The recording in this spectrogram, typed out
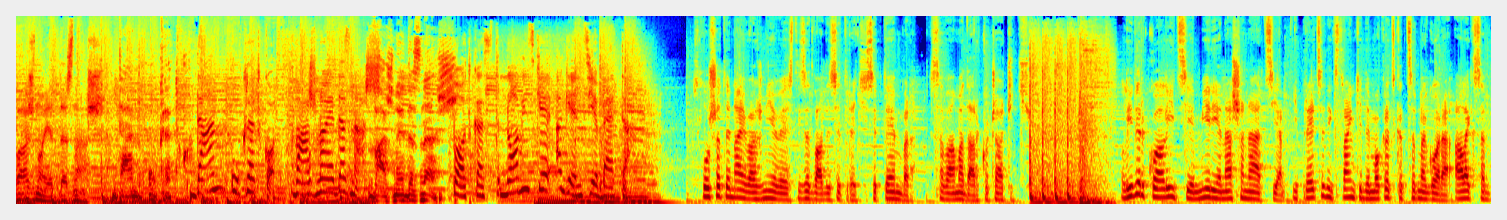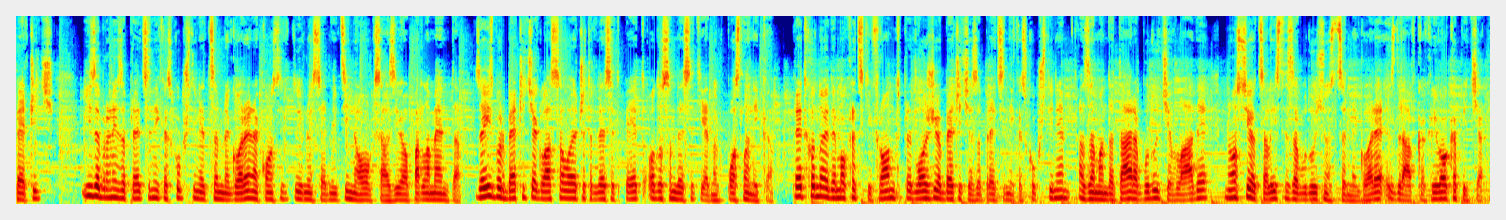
Važno je da znaš. Dan ukratko. Dan ukratko. Važno je da znaš. Važno je da znaš. Podcast novinske agencije Beta. Slušate najvažnije vesti za 23. septembar. Sa vama Darko Čačić. Lider koalicije Mir je naša nacija i predsednik stranke Demokratska Crna Gora Aleksa Bečić izabran je za predsednika Skupštine Crne Gore na konstitutivnoj sednici novog saziva parlamenta. Za izbor Bečića glasalo je 45 od 81 poslanika. Prethodno je Demokratski front predložio Bečića za predsednika Skupštine, a za mandatara buduće vlade nosioca liste za budućnost Crne Gore Zdravka Krivokapića.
